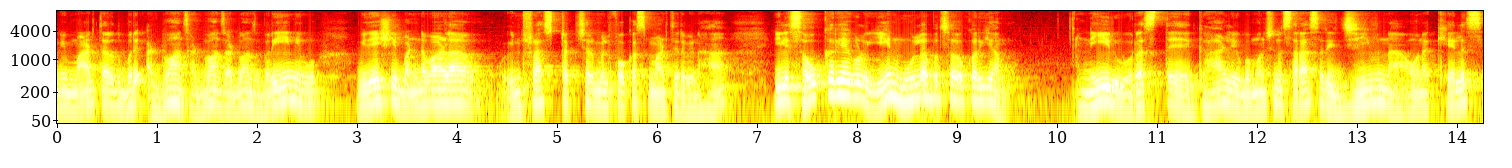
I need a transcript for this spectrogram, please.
ನೀವು ಮಾಡ್ತಾ ಇರೋದು ಬರೀ ಅಡ್ವಾನ್ಸ್ ಅಡ್ವಾನ್ಸ್ ಅಡ್ವಾನ್ಸ್ ಬರೀ ನೀವು ವಿದೇಶಿ ಬಂಡವಾಳ ಇನ್ಫ್ರಾಸ್ಟ್ರಕ್ಚರ್ ಮೇಲೆ ಫೋಕಸ್ ಮಾಡ್ತಿರೋ ವಿನಃ, ಇಲ್ಲಿ ಸೌಕರ್ಯಗಳು ಏನು ಮೂಲಭೂತ ಸೌಕರ್ಯ? ನೀರು, ರಸ್ತೆ, ಗಾಳಿ, ಒಬ್ಬ ಮನುಷ್ಯನ ಸರಾಸರಿ ಜೀವನ, ಅವನ ಕೆಲಸ,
